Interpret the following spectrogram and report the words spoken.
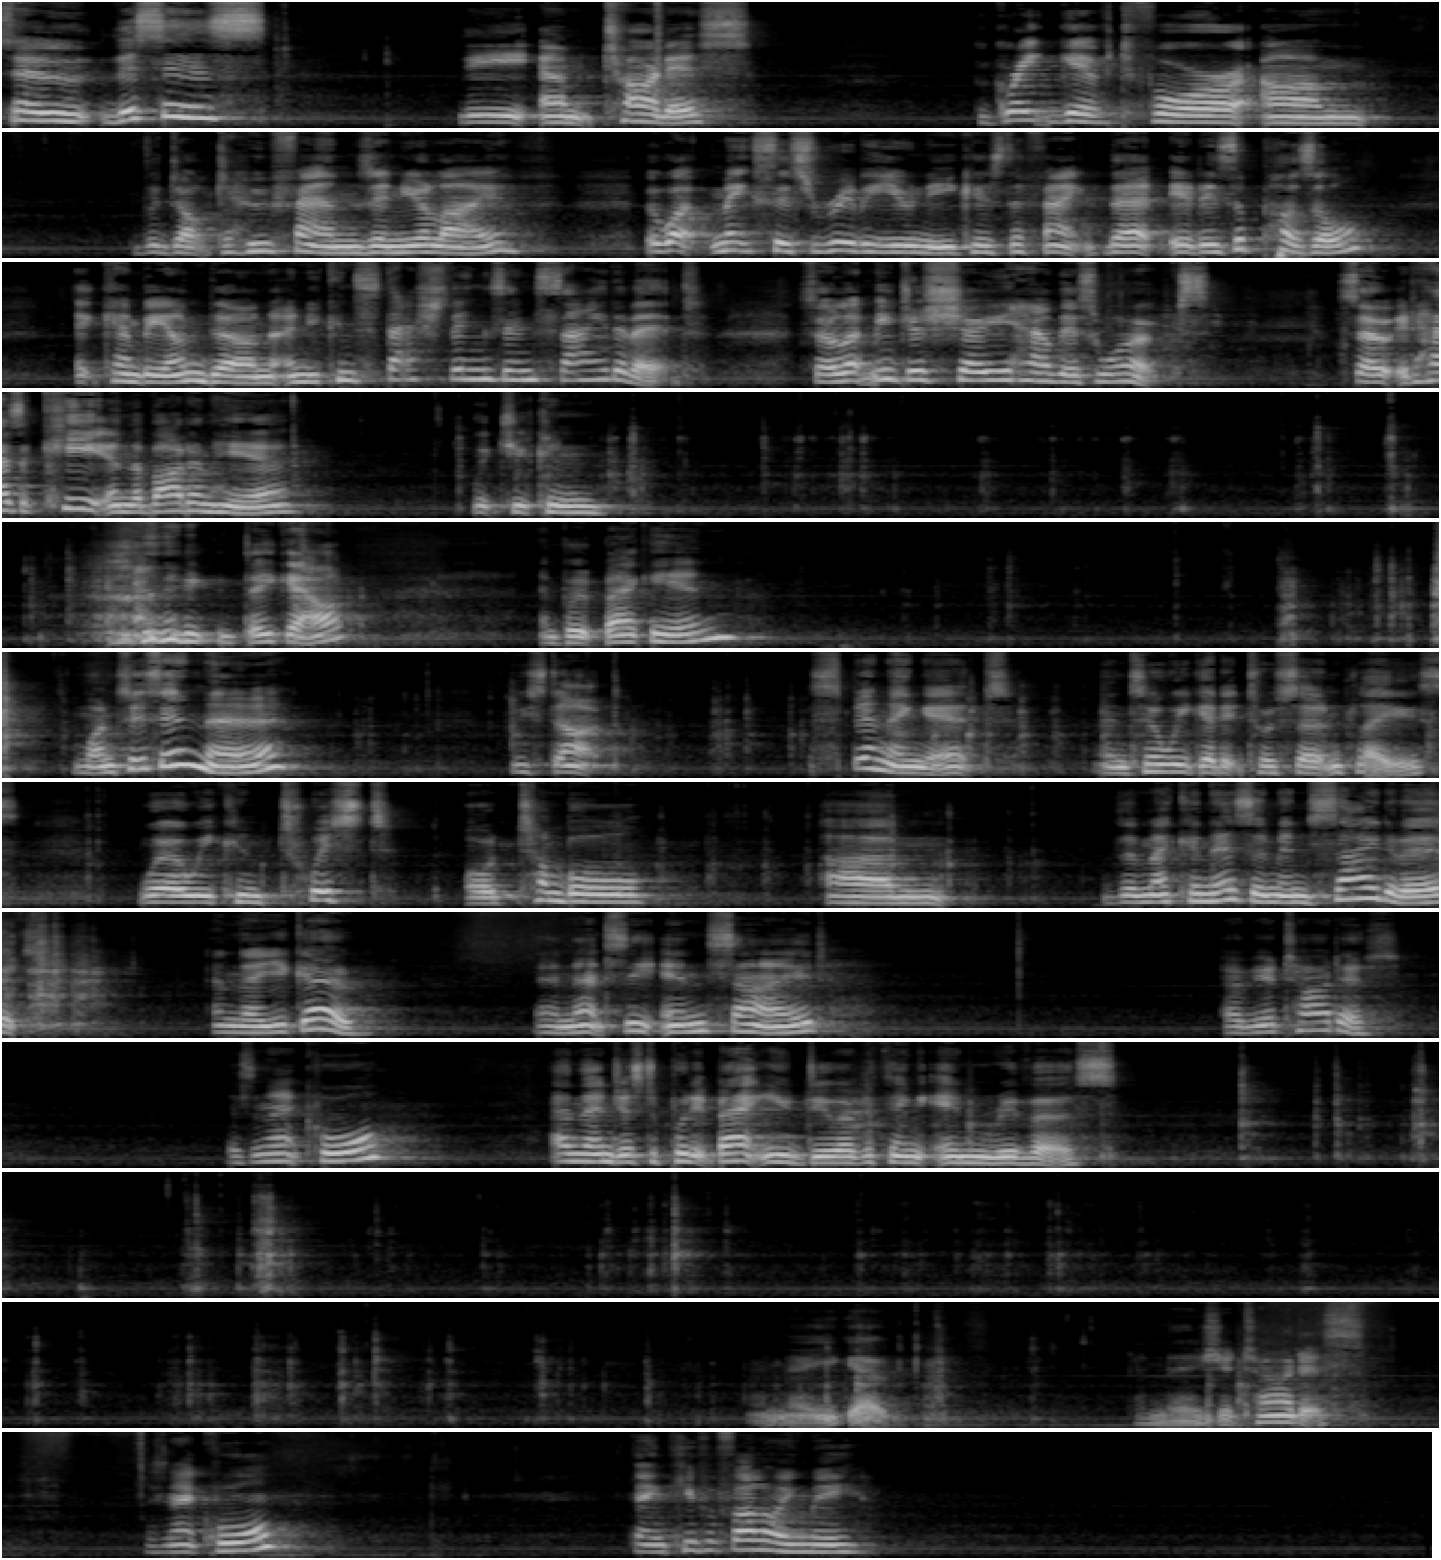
So this is the um, TARDIS, a great gift for um, the Doctor Who fans in your life. But what makes this really unique is the fact that it is a puzzle. It can be undone and you can stash things inside of it. So let me just show you how this works. So it has a key in the bottom here, which you can you can take out and put back in. Once it's in there, we start spinning it until we get it to a certain place where we can twist or tumble um, the mechanism inside of it, and there you go. And that's the inside of your TARDIS. Isn't that cool? And then just to put it back, you do everything in reverse. And there you go. And there's your TARDIS. Isn't that cool? Thank you for following me.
